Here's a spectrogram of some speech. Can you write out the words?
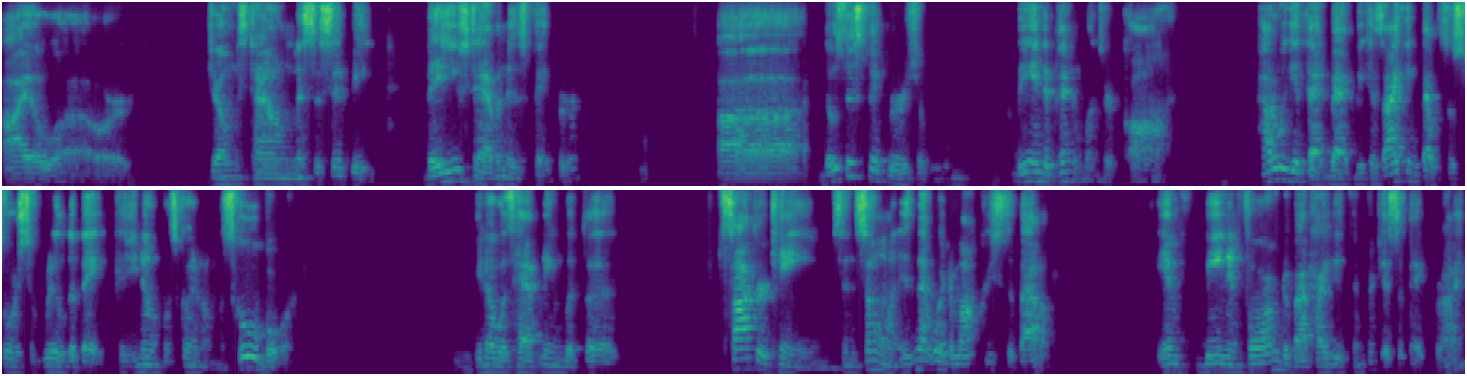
Iowa, or Jonestown, Mississippi? They used to have a newspaper. Uh, those newspapers are the independent ones are gone. How do we get that back? Because I think that was the source of real debate because you know what's going on in the school board. You know what's happening with the soccer teams and so on. Isn't that what democracy is about? In being informed about how you can participate, right?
